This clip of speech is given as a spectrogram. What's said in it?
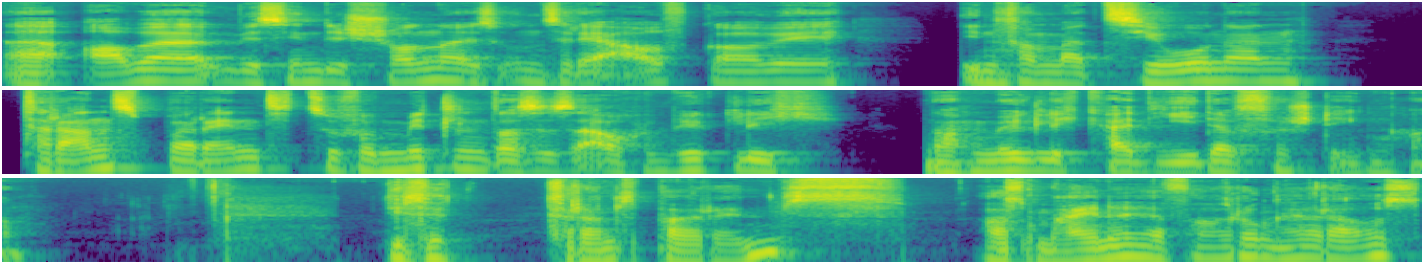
Äh, aber wir sind es schon als unsere Aufgabe, Informationen transparent zu vermitteln, dass es auch wirklich nach Möglichkeit jeder verstehen kann. Diese Transparenz aus meiner Erfahrung heraus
